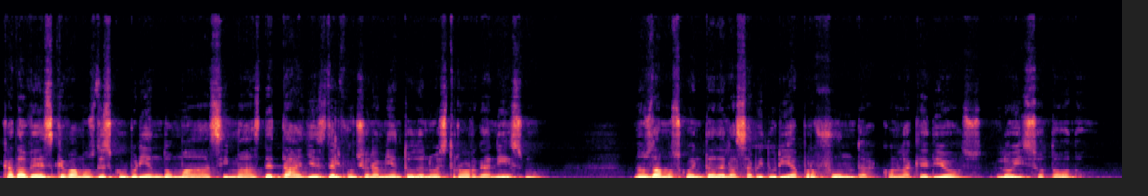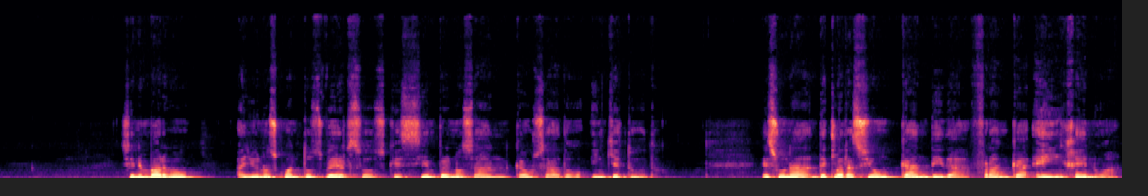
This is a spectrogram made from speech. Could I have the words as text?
Cada vez que vamos descubriendo más y más detalles del funcionamiento de nuestro organismo, nos damos cuenta de la sabiduría profunda con la que Dios lo hizo todo. Sin embargo, hay unos cuantos versos que siempre nos han causado inquietud. Es una declaración cándida, franca e ingenua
